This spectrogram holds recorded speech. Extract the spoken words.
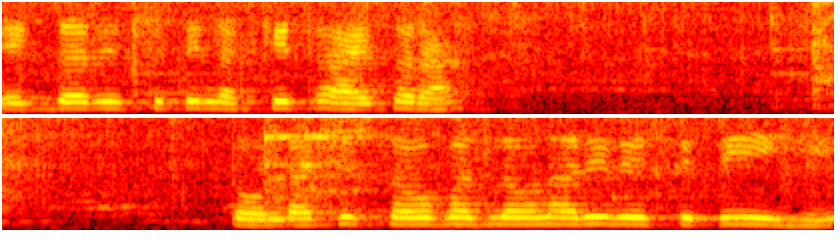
एकदा रेसिपी नक्की ट्राय करा. तोंडाची चव बदलवणारी रेसिपी ही.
